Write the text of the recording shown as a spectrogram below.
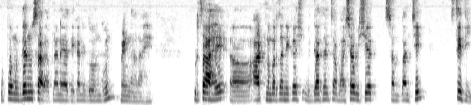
उपमुद्द्यानुसार आपल्याला या ठिकाणी दोन गुण मिळणार आहेत. पुढचा आहे आठ नंबरचा निकष विद्यार्थ्यांच्या भाषाविषयक क्षमतांची स्थिती.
